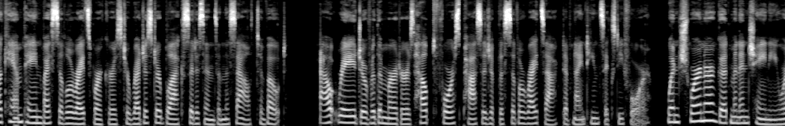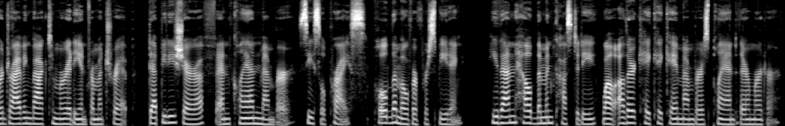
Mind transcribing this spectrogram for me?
a campaign by civil rights workers to register black citizens in the South to vote. Outrage over the murders helped force passage of the Civil Rights Act of 1964. When Schwerner, Goodman, and Chaney were driving back to Meridian from a trip, Deputy Sheriff and Klan member Cecil Price pulled them over for speeding. He then held them in custody while other KKK members planned their murder.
